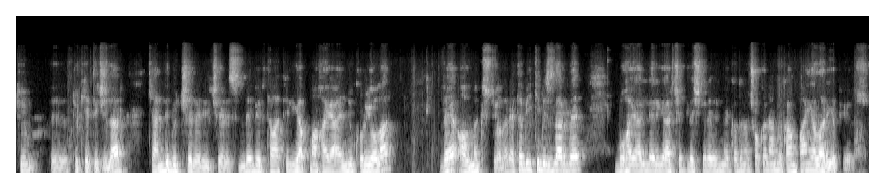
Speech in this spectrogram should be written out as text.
tüm e, tüketiciler kendi bütçeleri içerisinde bir tatil yapma hayalini kuruyorlar ve almak istiyorlar. E tabii ki bizler de bu hayalleri gerçekleştirebilmek adına çok önemli kampanyalar yapıyoruz.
